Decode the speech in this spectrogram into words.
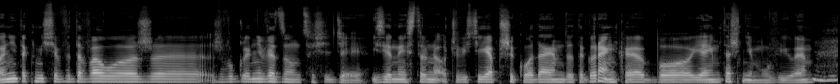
oni tak mi się wydawało, że, że w ogóle nie wiedzą, co się dzieje. I z jednej strony oczywiście ja przykładałem do tego rękę, bo ja im też nie mówiłem, mhm.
